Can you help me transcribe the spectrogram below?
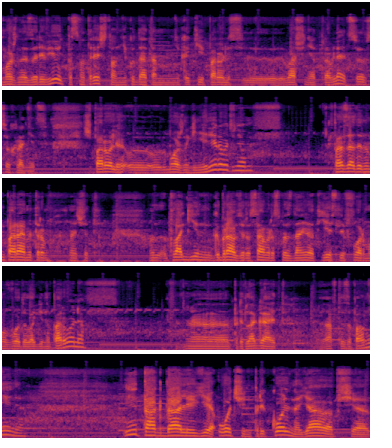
можно заревьюить, посмотреть, что он никуда там никакие пароли э, ваши не отправляет, все, все хранится. Пароли э, можно генерировать в нем по заданным параметрам. Значит, плагин к браузеру сам распознает, есть ли форма ввода логина пароля, э, предлагает автозаполнения и так далее. Очень прикольно, я вообще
